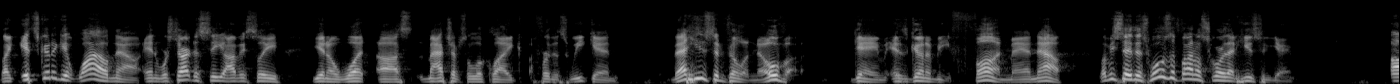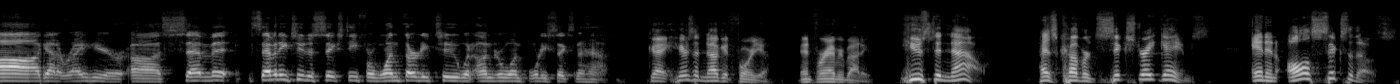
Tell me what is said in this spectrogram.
Like it's going to get wild now, and we're starting to see obviously, you know what uh matchups will look like for this weekend. That Houston Villanova game is going to be fun, man. Now, let me say this. What was the final score of that Houston game? Uh, I got it right here. Uh, seven, 72 to 60 for 132 went under 146 and a half. Okay, here's a nugget for you and for everybody. Houston now has covered six straight games, and in all six of those,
